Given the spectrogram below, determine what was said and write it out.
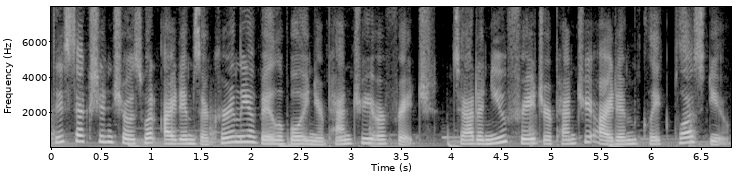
This section shows what items are currently available in your pantry or fridge. To add a new fridge or pantry item, click plus new.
